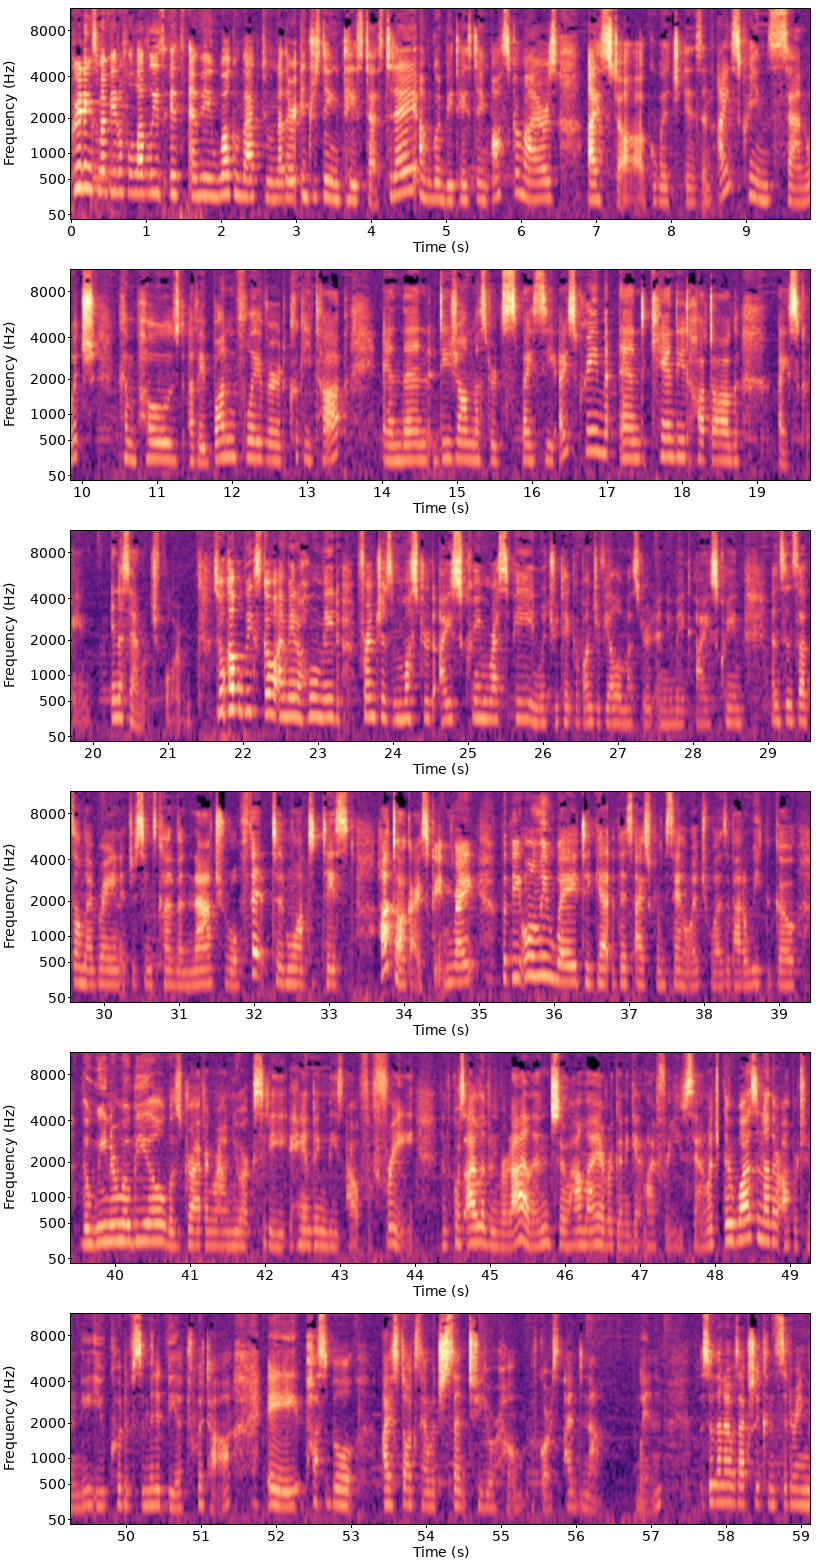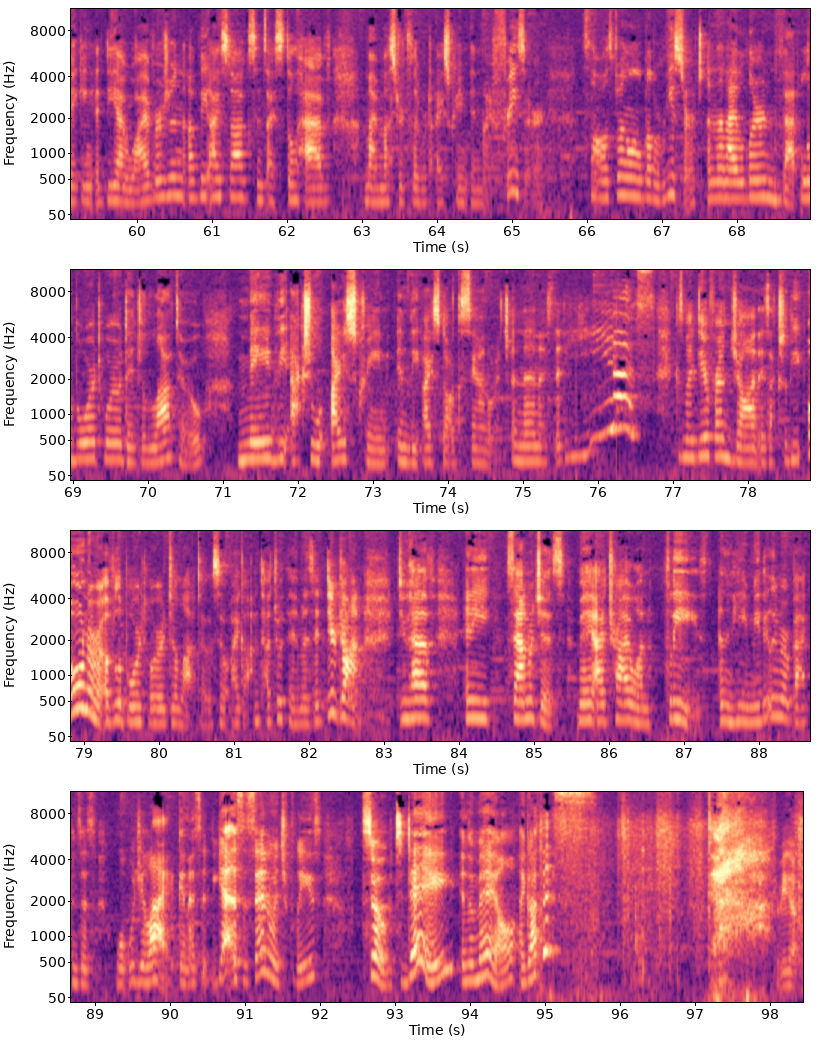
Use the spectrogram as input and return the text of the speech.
Greetings, my beautiful lovelies. It's Emmy. Welcome back to another interesting taste test. Today, I'm going to be tasting Oscar Mayer's Ice Dog, which is an ice cream sandwich composed of a bun flavored cookie top and then Dijon mustard spicy ice cream and candied hot dog ice cream in a sandwich form. So a couple weeks ago, I made a homemade French's mustard ice cream recipe in which you take a bunch of yellow mustard and you make ice cream. And since that's on my brain, it just seems kind of a natural fit to want to taste hot dog ice cream, right? But the only way to get this ice cream sandwich was about a week ago. The Wienermobile was driving around New York City handing these out for free. And of course, I live in Rhode Island, so how am I ever going to get my free sandwich? There was another opportunity. You could have submitted via Twitter a possible ice dog sandwich sent to your home. Of course, I did not win. So then I was actually considering making a DIY version of the ice dog since I still have my mustard flavored ice cream in my freezer. So I was doing a little bit of research and then I learned that Laboratorio del Gelato made the actual ice cream in the ice dog sandwich. And then I said, yes! Because my dear friend Jon is actually the owner of Laboratorio Gelato. So I got in touch with him and I said, Dear Jon, do you have any sandwiches? May I try one, please? And then he immediately wrote back and says, What would you like? And I said, Yes, a sandwich, please. So today in the mail, I got this. Here we go.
